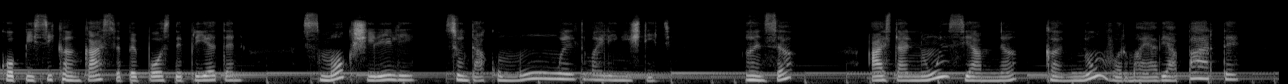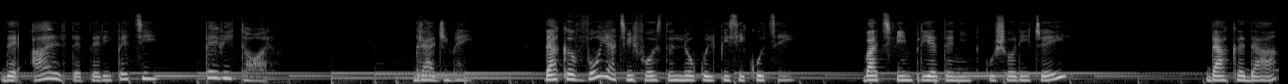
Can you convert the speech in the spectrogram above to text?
cu o pisică în casă pe post de prieten, Smoc și Lily sunt acum mult mai liniștiți. Însă, asta nu înseamnă că nu vor mai avea parte de alte peripeții pe viitor. Dragii mei, dacă voi ați fi fost în locul pisicuței, v-ați fi împrietenit cu șoricei? Dacă da,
